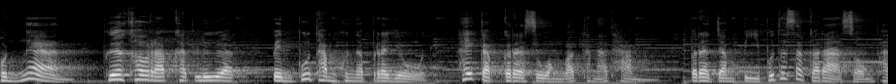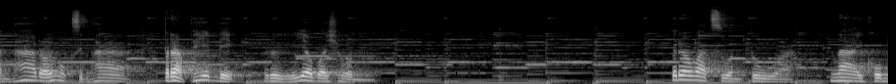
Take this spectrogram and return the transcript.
ผลงานเพื่อเข้ารับคัดเลือกเป็นผู้ทำคุณประโยชน์ ให้กับกระทรวงวัฒนธรรม ประจำปีพุทธศักราช 2565 ประเภทเด็กหรือเยาวชน ประวัติส่วนตัว นายคม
